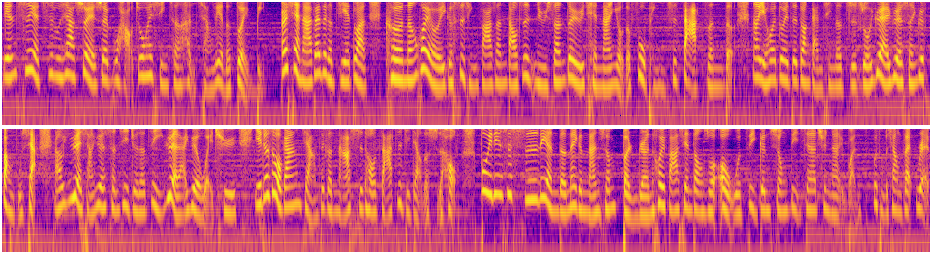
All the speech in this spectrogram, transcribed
连吃也吃不下，睡也睡不好，就会形成很强烈的对比。而且呢，在这个阶段可能会有一个事情发生，导致女生对于前男友的负评是大增的，那也会对这段感情的执着越来越深，越放不下，然后越想越生气，觉得自己越来越委屈。也就是我刚刚讲这个拿石头砸自己脚的时候，不一定是失恋的那个男生本人会发现动说：“哦，我自己跟兄弟现在去哪里玩？为什么像在 rap？”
